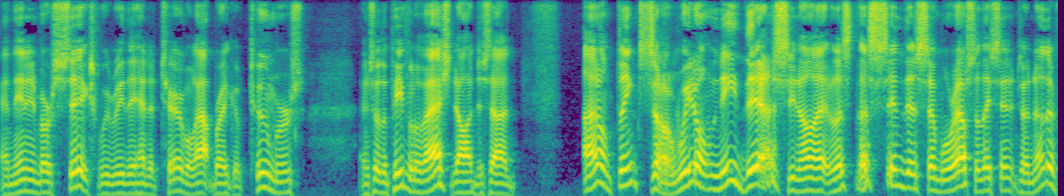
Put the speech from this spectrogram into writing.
And then in verse 6, we read they had a terrible outbreak of tumors. And so the people of Ashdod decide, I don't think so. We don't need this. You know, let's let's send this somewhere else. So they sent it to another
